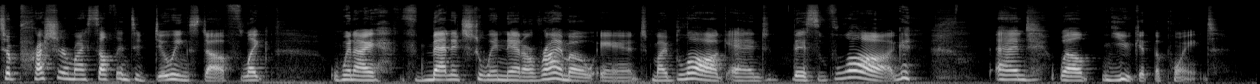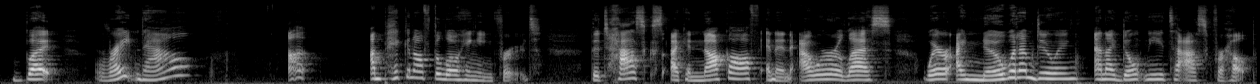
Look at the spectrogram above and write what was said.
to pressure myself into doing stuff. Like when I managed to win NaNoWriMo and my blog and this vlog. And well, you get the point. But right now, I, I'm picking off the low hanging fruit. The tasks I can knock off in an hour or less where I know what I'm doing and I don't need to ask for help.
